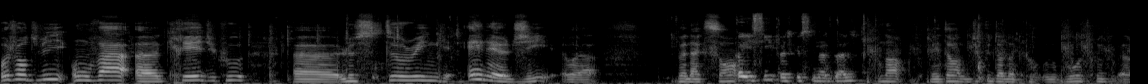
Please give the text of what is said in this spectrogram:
aujourd'hui, on va euh, créer du coup le Storing Energy, voilà. Bon accent. Pas ici parce que c'est ma base. Non, mais dans, du coup dans notre gros, gros truc euh,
